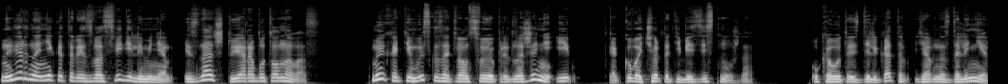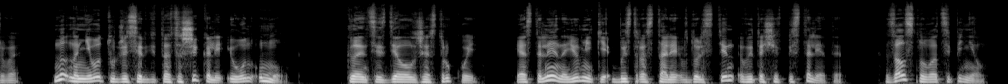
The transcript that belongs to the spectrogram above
Наверное, некоторые из вас видели меня и знают, что я работал на вас. Мы хотим высказать вам свое предложение и... Какого черта тебе здесь нужно? У кого-то из делегатов явно сдали нервы, но на него тут же сердито зашикали, и он умолк. Клэнси сделал жест рукой, и остальные наемники быстро встали вдоль стен, вытащив пистолеты. Зал снова оцепенел.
